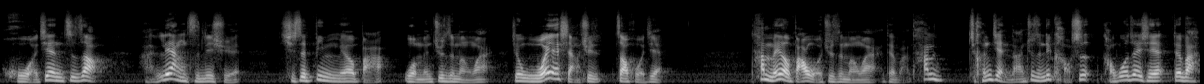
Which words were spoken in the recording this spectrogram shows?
火箭制造啊，量子力学其实并没有把我们拒之门外。就我也想去造火箭，他没有把我拒之门外，对吧？他很简单，就是你考试考过这些，对吧？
